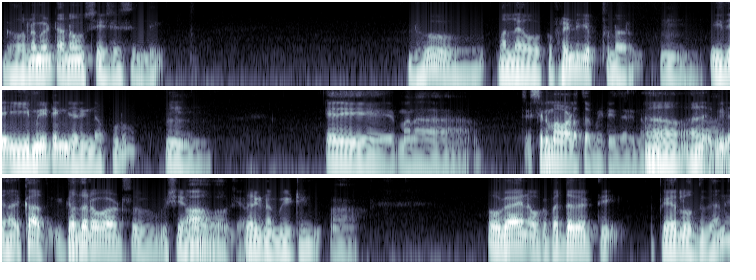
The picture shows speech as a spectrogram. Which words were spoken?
గవర్నమెంట్ అనౌన్స్ చేసేసింది. ఇప్పుడు మొన్న ఒక ఫ్రెండ్ చెప్తున్నారు. ఇదే ఈ మీటింగ్ జరిగినప్పుడు. ఏది మన సినిమా వాళ్ళతో మీటింగ్ జరిగిన కాదు గదర్ అవార్డ్స్ ఓకే, జరిగిన మీటింగ్. ఒక ఆయన ఒక పెద్ద వ్యక్తి పేర్లు వద్దు కానీ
